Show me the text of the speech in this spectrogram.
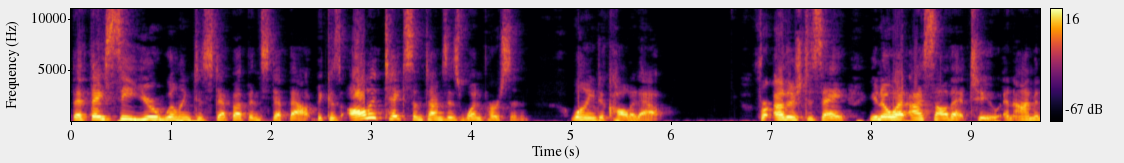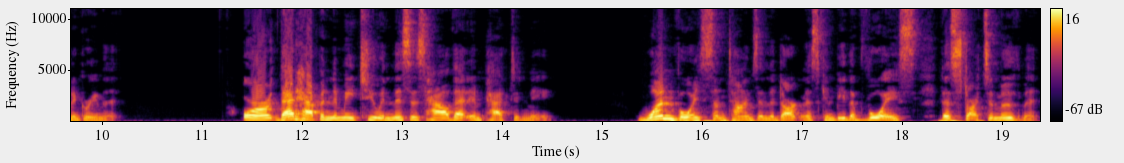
that they see you're willing to step up and step out. Because all it takes sometimes is one person willing to call it out for others to say, you know what? I saw that too, and I'm in agreement. Or that happened to me too, and this is how that impacted me. One voice sometimes in the darkness can be the voice that starts a movement.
